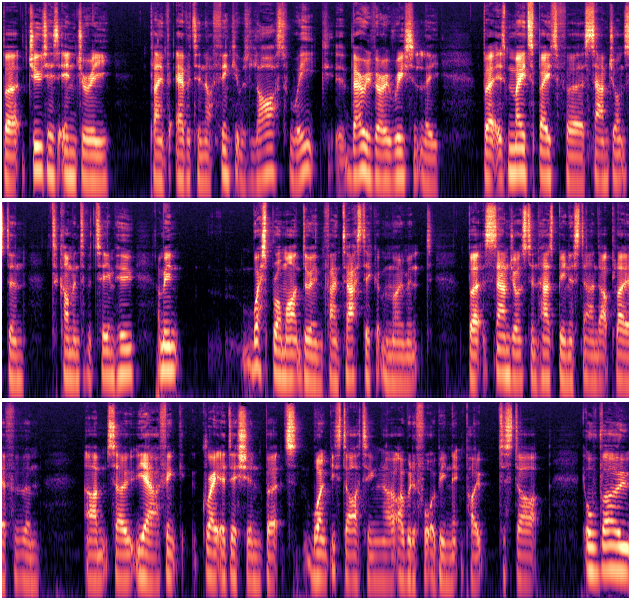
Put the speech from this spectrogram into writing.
but due to his injury, playing for Everton, I think it was last week, very very recently, but it's made space for Sam Johnstone to come into the team. Who I mean, West Brom aren't doing fantastic at the moment, but Sam Johnstone has been a standout player for them um, so yeah, I think great addition, but won't be starting. I, I would have thought it'd be Nick Pope to start. Although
